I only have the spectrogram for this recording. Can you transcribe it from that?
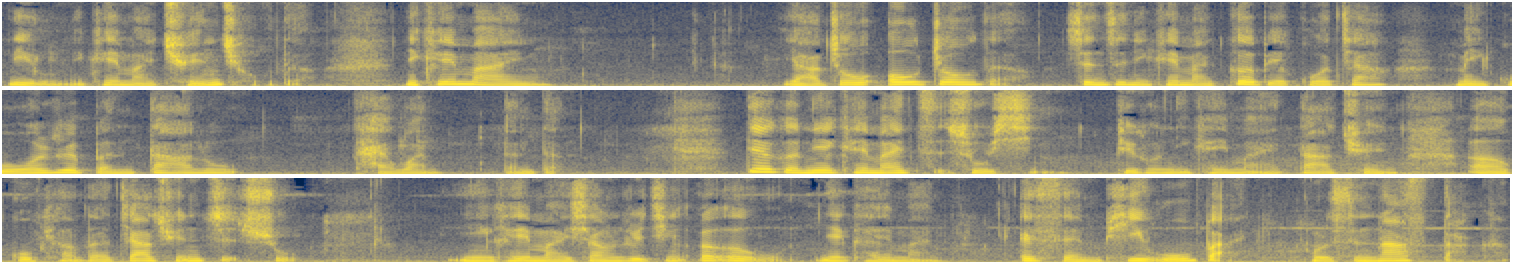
例如你可以买全球的，你可以买亚洲、欧洲的，甚至你可以买个别国家，美国、日本、大陆、台湾等等。第二个，你也可以买指数型。譬如，你可以买大权呃股票的加权指数，你可以买像日经二二五，你也可以买 S M P 五百或者是纳斯达克，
